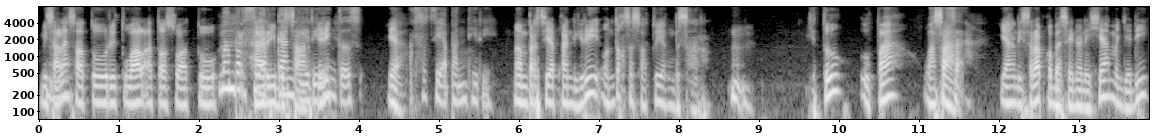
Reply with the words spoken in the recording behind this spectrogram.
misalnya hmm. suatu ritual atau suatu hari besar. Diri Jadi untuk ya persiapan diri. Mempersiapkan diri untuk sesuatu yang besar. Hmm. Itu upah wasa, wasa yang diserap ke bahasa Indonesia menjadi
